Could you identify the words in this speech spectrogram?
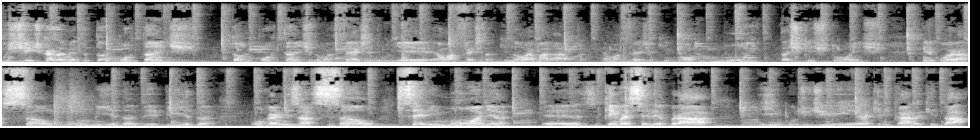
o DJ de casamento é tão importante tão importante numa festa, porque é uma festa que não é barata, é uma festa que envolve muitas questões, decoração, comida, bebida, organização, cerimônia, é, quem vai celebrar. E o DJ é aquele cara que dá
